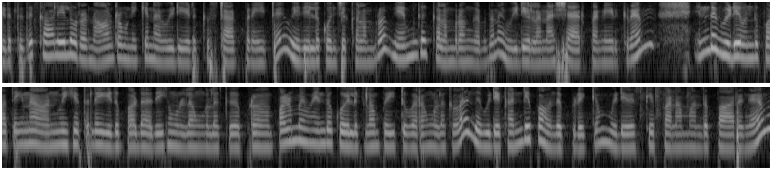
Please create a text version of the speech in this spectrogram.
எடுத்தது. காலையில் ஒரு நாலரை மணிக்கு நான் வீடியோ எடுக்க ஸ்டார்ட் பண்ணிவிட்டேன் வெளியில் கொஞ்சம் கிளம்புறோம். எங்கே கிளம்புறோங்கிறத நான் வீடியோவில் நான் ஷேர் பண்ணியிருக்கிறேன். இந்த வீடியோ வந்து பார்த்திங்கன்னா ஆன்மீகத்தில் ஈடுபாடு அதிகம் உள்ளவங்களுக்கு அப்புறம் பழமை வாய்ந்த கோயிலுக்கெல்லாம் போயிட்டு வரவங்களுக்கெல்லாம் இந்த வீடியோ கண்டிப்பாக வந்து பிடிக்கும். வீடியோ ஸ்கிப் பண்ணாமல் வந்து பாருங்கள்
